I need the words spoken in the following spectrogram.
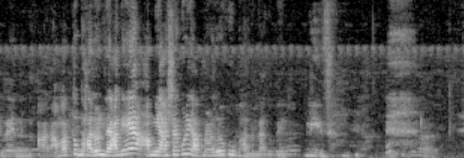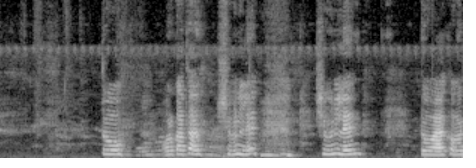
ইভেন আর আমার তো ভালো লাগে, আমি আশা করি আপনাদেরও খুব ভালো লাগবে প্লিজ তো ওর কথা শুনলেন শুনলেন। তো এখন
